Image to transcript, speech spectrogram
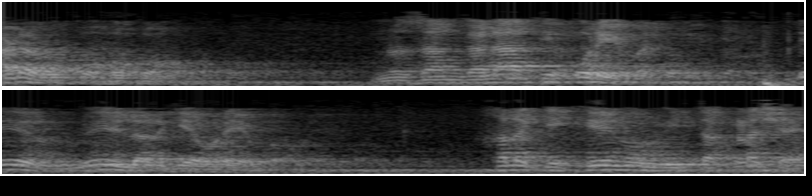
اړه وکړو حکم نو ځنګلات یې اورې ډېر لوی لرګی اورې خلک یې کېنوي، تکړه شئ،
